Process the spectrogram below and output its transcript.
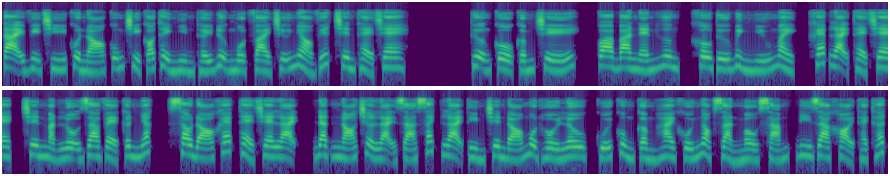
Tại vị trí của nó cũng chỉ có thể nhìn thấy được một vài chữ nhỏ viết trên thẻ tre. Thượng cổ cấm chế, qua ba nén hương, khâu tứ bình nhíu mày, khép lại thẻ tre, trên mặt lộ ra vẻ cân nhắc, sau đó khép thẻ tre lại, đặt nó trở lại giá sách lại tìm trên đó một hồi lâu, cuối cùng cầm hai khối ngọc giản màu xám, đi ra khỏi thạch thất.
